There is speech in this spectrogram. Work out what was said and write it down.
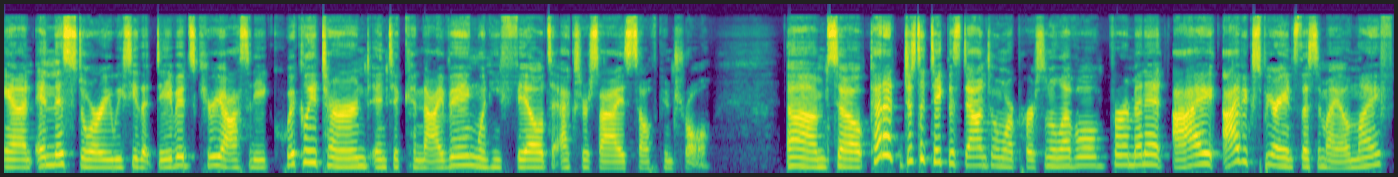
And in this story, we see that David's curiosity quickly turned into conniving when he failed to exercise self control. Um, so kind of just to take this down to a more personal level for a minute, I I've experienced this in my own life.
